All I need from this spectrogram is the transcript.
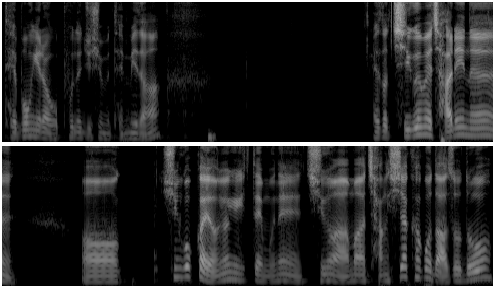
대봉이라고 보내주시면 됩니다. 그래서 지금의 자리는 어 신고가 영역이기 때문에 지금 아마 장 시작하고 나서도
